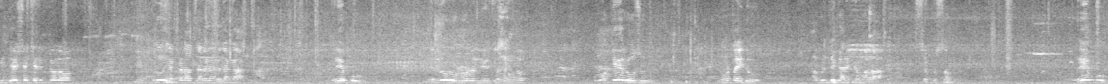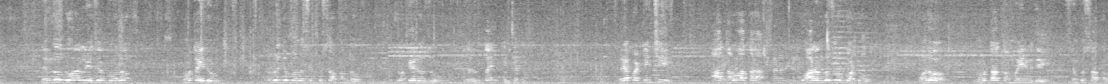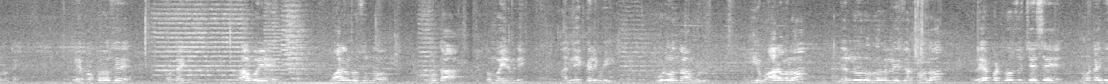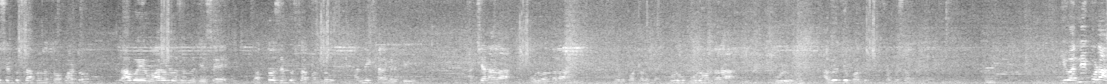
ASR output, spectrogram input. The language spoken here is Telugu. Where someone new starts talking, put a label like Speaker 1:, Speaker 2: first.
Speaker 1: ఈ దేశ చరిత్రలో ఎప్పుడూ ఎక్కడా జరగని విధంగా రేపు నెల్లూరు రూరల్ నియోజకవర్గంలో ఒకే రోజు నూట ఐదు అభివృద్ధి కార్యక్రమాల శంకుస్థాపన. రేపు నెల్లూరు రూరల్ నియోజకవర్గంలో నూట ఐదు అభివృద్ధి పనుల శంకుస్థాపనలు ఒకే రోజు జరుగుతాయి. రేపటి నుంచి ఆ తర్వాత వారం రోజుల పాటు మరో నూట తొంభై ఎనిమిది శంకుస్థాపనలు ఉంటాయి. రేపు ఒక్కరోజే నూట ఐదు. రాబోయే వారం రోజుల్లో నూట తొంభై ఎనిమిది. అన్నీ కలిపి మూడు వందల మూడు. ఈ వారంలో నెల్లూరు రూరల్ నియోజకవర్గంలో రేపటి రోజు చేసే నూట ఐదు శంకుస్థాపనలతో పాటు రాబోయే వారం రోజుల్లో చేసే మొత్తం శంకుస్థాపనలు అన్నీ కలగలిపి అక్షరాల మూడు వందల మూడు కోట్ల రూపాయలు. మూడు మూడు వందల మూడు అభివృద్ధి పనులు శంకుస్థాపన. ఇవన్నీ కూడా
